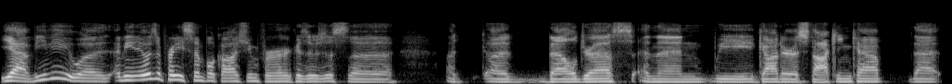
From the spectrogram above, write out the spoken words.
Yeah, Vivi was. I mean, it was a pretty simple costume for her because it was just a, a a bell dress, and then we got her a stocking cap that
